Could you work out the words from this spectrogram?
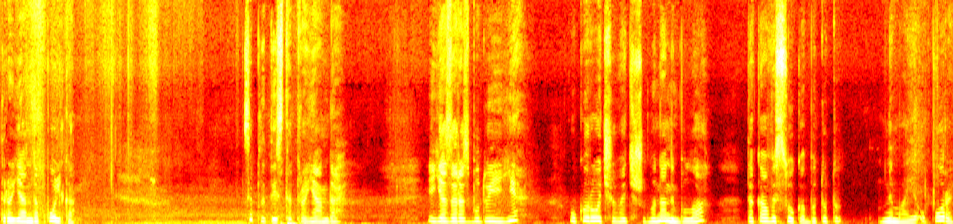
троянда полька. Це плетиста троянда. І я зараз буду її укорочувати, щоб вона не була така висока, бо тут немає опори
